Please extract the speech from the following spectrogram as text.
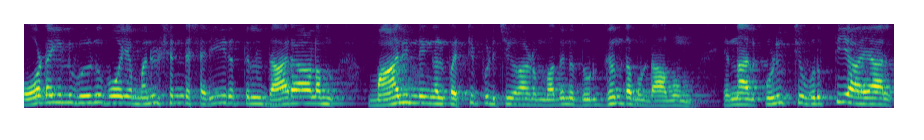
ഓടയിൽ വീണുപോയ മനുഷ്യന്റെ ശരീരത്തിൽ ധാരാളം മാലിന്യങ്ങൾ പറ്റിപ്പിടിച്ചു കാണും അതിന് ദുർഗന്ധമുണ്ടാവും. എന്നാൽ കുളിച്ചു വൃത്തിയായാൽ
